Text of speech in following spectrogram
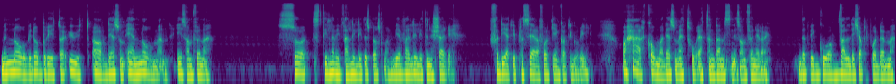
Men når vi da bryter ut av det som er normen i samfunnet, så stiller vi veldig lite spørsmål. Vi er veldig lite nysgjerrig. Fordi at vi plasserer folk i en kategori. Og her kommer det som jeg tror er tendensen i samfunnet i dag. Det at vi går veldig kjapt på å dømme.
